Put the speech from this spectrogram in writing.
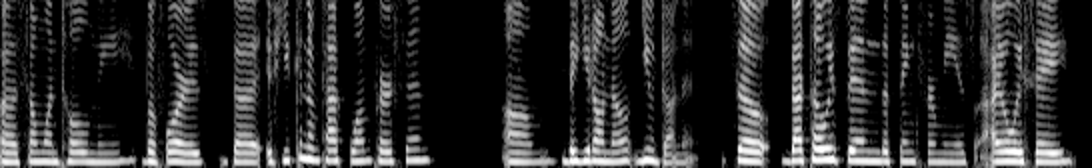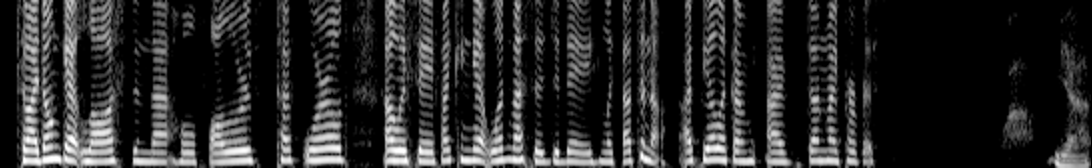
uh, someone told me before is that if you can impact one person um, that you don't know, you've done it. So that's always been the thing for me is I always say, so I don't get lost in that whole followers type world. I always say if I can get one message a day, like that's enough. I feel like I'm I've done my purpose. Yeah,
